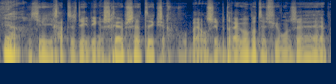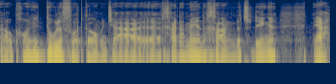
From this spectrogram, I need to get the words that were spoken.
Ja. Weet je, je gaat dus die dingen scherp zetten. Ik zeg bijvoorbeeld bij ons in het bedrijf ook altijd voor jongens, hè, heb nou ook gewoon je doelen voor het komend jaar. eh, ga daarmee aan de gang, dat soort dingen. Maar ja,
